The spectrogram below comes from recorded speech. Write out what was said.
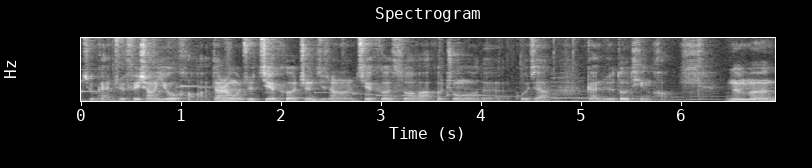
就感觉非常友好啊。当然，我觉得捷克整体上，捷克斯洛伐克中欧的国家感觉都挺好。那么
